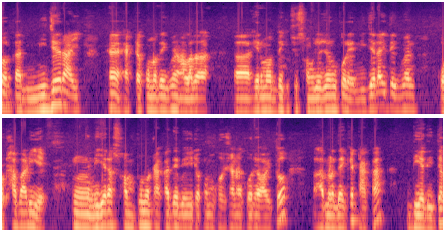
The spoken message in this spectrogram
সরকার নিজেরাই হ্যাঁ একটা কোনো দেখবেন আলাদা এর মধ্যে কিছু সংযোজন করে নিজেরাই দেখবেন কোঠা বাড়িয়ে নিজেরা সম্পূর্ণ টাকা দেবে এইরকম ঘোষণা করে হয়তো আপনাদেরকে টাকা দিয়ে দিতে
